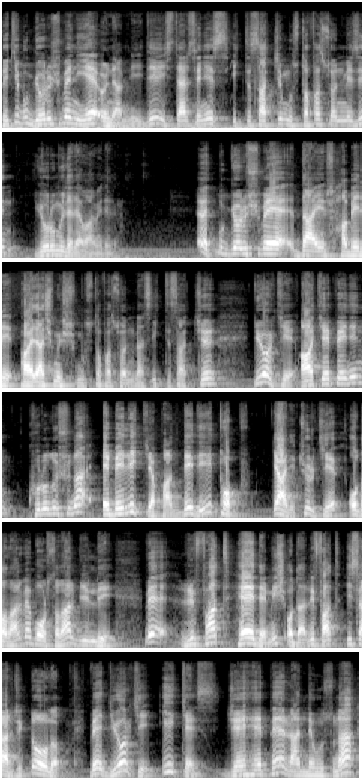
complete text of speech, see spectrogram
Peki bu görüşme niye önemliydi? İsterseniz iktisatçı Mustafa Sönmez'in yorumuyla devam edelim. Evet bu görüşmeye dair haberi paylaşmış Mustafa Sönmez iktisatçı. Diyor ki AKP'nin kuruluşuna ebelik yapan dediği top. Yani Türkiye Odalar ve Borsalar Birliği ve Rifat H demiş. O da Rifat Hisarcıklıoğlu. Ve diyor ki ilk kez CHP randevusuna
